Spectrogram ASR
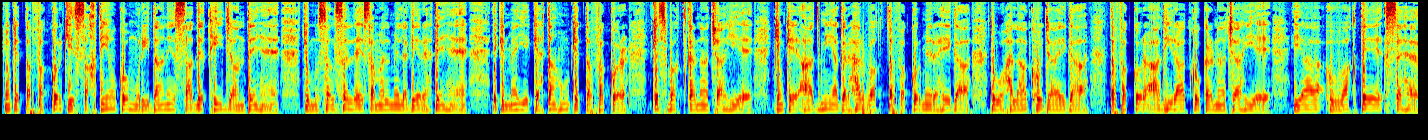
کیونکہ تفکر کی سختیوں کو مریدان صادق ہی جانتے ہیں، جو مسلسل اس عمل میں لگے رہتے ہیں۔ لیکن میں یہ کہتا ہوں کہ تفکر کس وقت کرنا چاہیے، کیونکہ آدمی اگر ہر وقت تفکر میں رہے گا تو وہ ہلاک ہو جائے گا۔ تفکر آدھی رات کو کرنا چاہیے، یا وقت سحر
